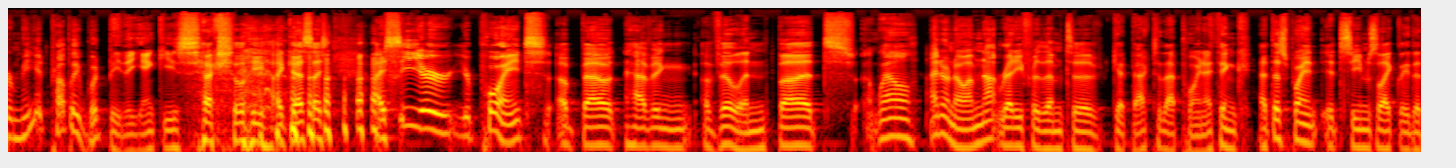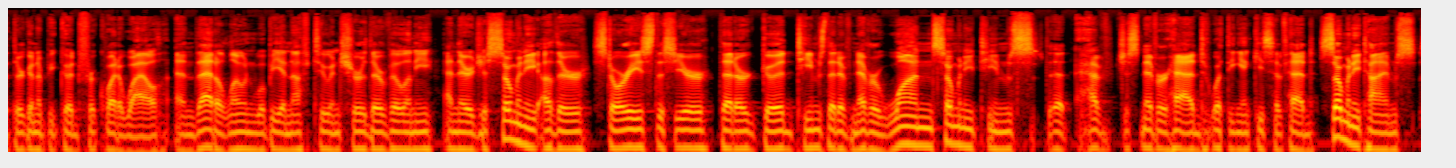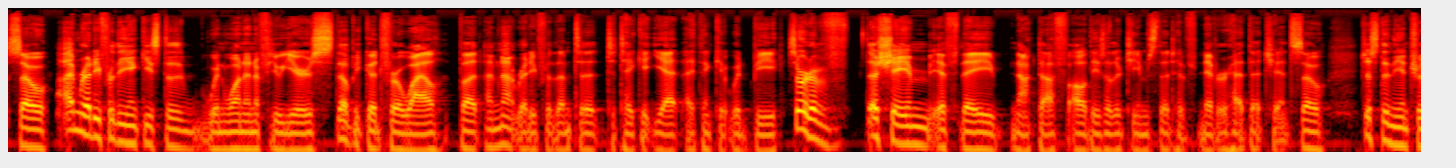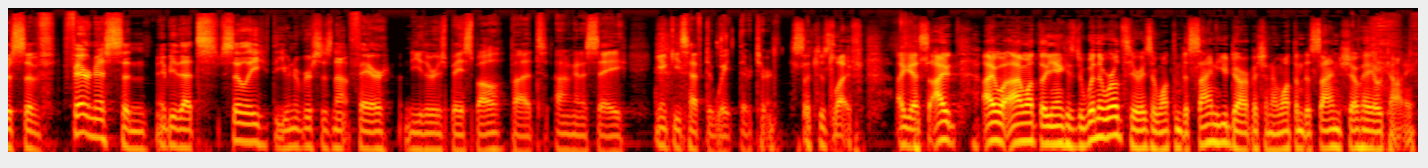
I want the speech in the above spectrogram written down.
for me, it probably would be the Yankees. Actually, I guess I, I see your your point about having a villain, but well, I don't know. I'm not ready for them to get back to that point. I think at this point, it seems likely that they're going to be good for quite a while, and that alone will be enough to ensure their villainy. And there are just so many other stories this year that are good. Teams that have never won. So many teams that have just never had what the Yankees have had so many times. So I'm ready for the Yankees to win one in a few years. They'll be good for a while, but I'm not ready for them to to take it yet. I think it would be sort of a shame if they knocked off all these other teams that have never had that chance. So, just in the interests of fairness, and maybe that's silly, the universe is not fair, neither is baseball, but I'm going to say Yankees have to wait their turn. Such is life. I guess I, I, I want the Yankees to win the World Series. I want them to sign Yu Darvish, and I want them to sign Shohei Ohtani.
